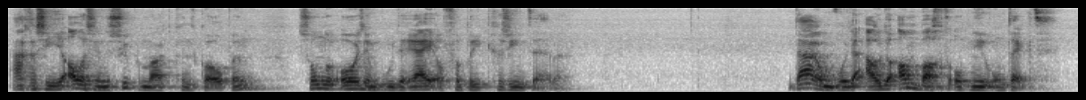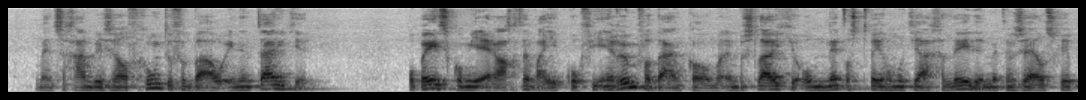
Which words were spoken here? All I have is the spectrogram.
aangezien je alles in de supermarkt kunt kopen zonder ooit een boerderij of fabriek gezien te hebben. Daarom worden oude ambachten opnieuw ontdekt. Mensen gaan weer zelf groenten verbouwen in een tuintje. Opeens kom je erachter waar je koffie en rum vandaan komen en besluit je om net als 200 jaar geleden met een zeilschip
